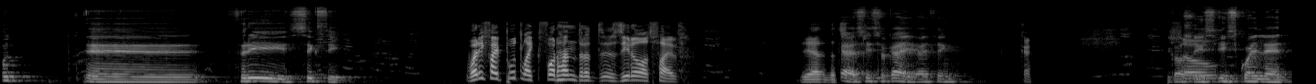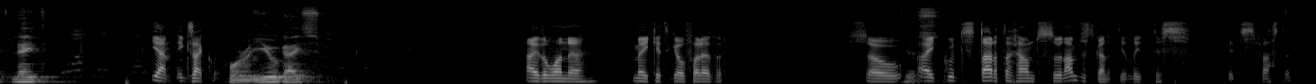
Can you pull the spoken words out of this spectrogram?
Put uh, 360. What if I put like 400, uh, 0.5? Yeah, that's Yes, it's okay, I think. Okay. Because So- it's, it's quite late, late Yeah, exactly. for you guys. I don't wanna make it go forever. So I Yes. could start a round soon. I'm just gonna delete this. It's faster.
